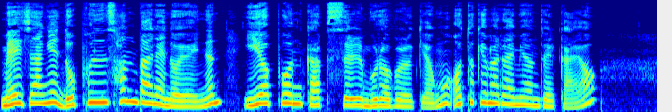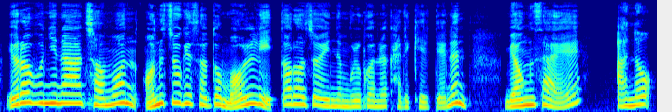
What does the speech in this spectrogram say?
매장의 높은 선반에 놓여 있는 이어폰 값을 물어볼 경우 어떻게 말하면 될까요? 여러분이나 점원 어느 쪽에서도 멀리 떨어져 있는 물건을 가리킬 때는 명사에 あの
